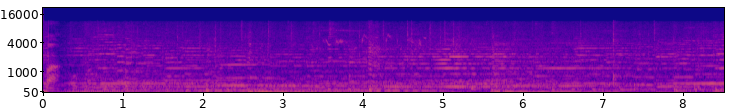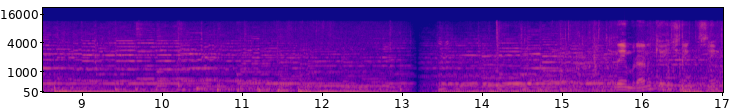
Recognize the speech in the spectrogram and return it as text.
Opa, opa. Lembrando que a gente tem que sempre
